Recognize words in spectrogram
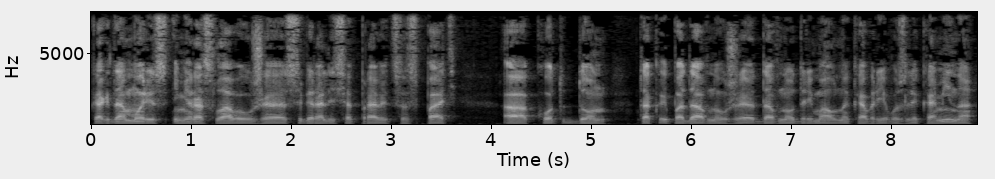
когда Морис и Мирослава уже собирались отправиться спать, а кот Дон так и подавно уже давно дремал на ковре возле камина,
